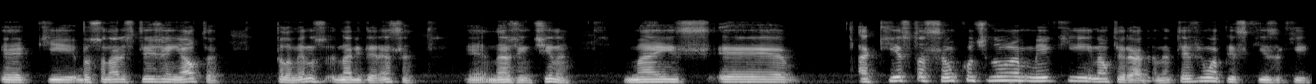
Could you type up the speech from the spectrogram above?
é, que Bolsonaro esteja em alta, pelo menos na liderança é, na Argentina, mas é, aqui a situação continua meio que inalterada. Né? Teve uma pesquisa que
